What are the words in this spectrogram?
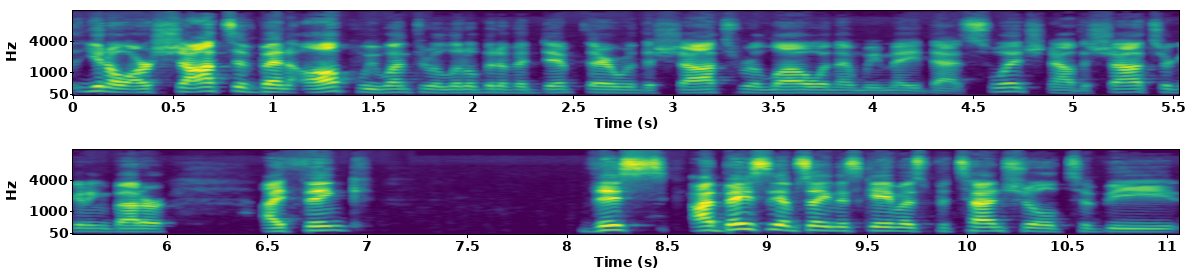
you know our shots have been up. We went through a little bit of a dip there where the shots were low, and then we made that switch. Now the shots are getting better. I think this. I basically I'm saying this game has potential to be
